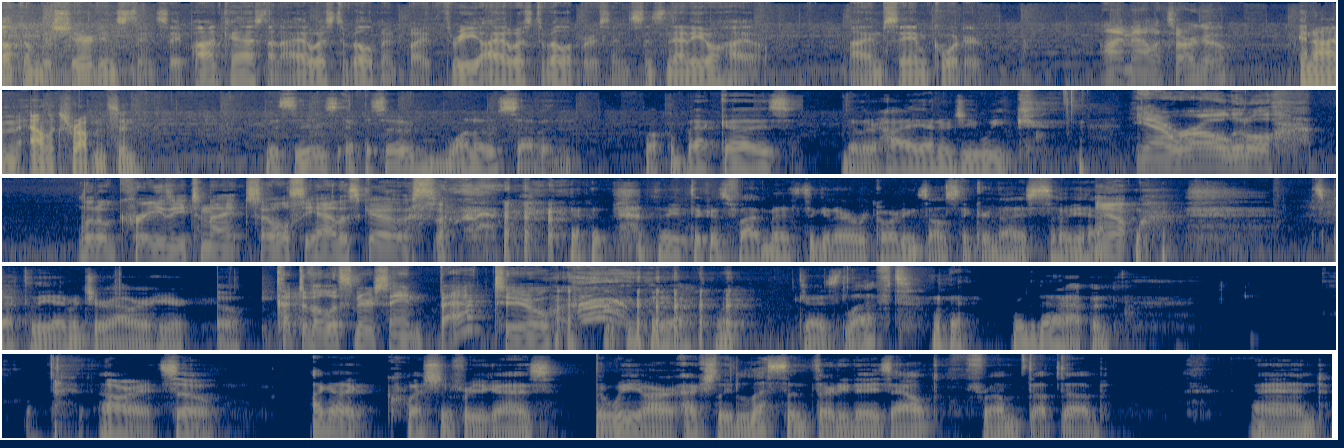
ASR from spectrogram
Welcome to Shared Instance, a podcast on iOS development by three iOS developers in Cincinnati, Ohio. I'm Sam Corder. I'm Alex Argo. And I'm Alex Robinson. This is episode 107. Welcome back, guys. Another high energy week. Yeah, we're all a little little crazy tonight, so we'll see how this goes. I think it took us five minutes to get our recordings all synchronized, so yeah. yep. Back to the amateur hour here. So Cut to the listeners saying back to yeah, well, guys left. when did that happen? All right, so I got a question for you guys. So we are actually less than 30 days out from Dub Dub. And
